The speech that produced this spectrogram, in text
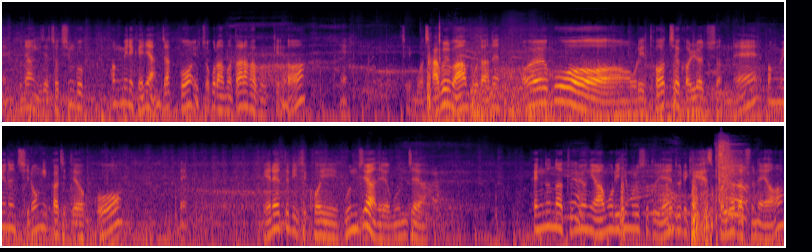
네, 그냥 이제 저 친구 황민이 괜히 안 잡고 이쪽으로 한번 따라가 볼게요. 예. 뭐 잡을 마음보다는 어이구 우리 덫에 걸려주셨네. 황민은 지렁이까지 되었고 네. 얘네들이 이제 거의 문제아네요 문제아. 백누나 두 명이 아무리 힘을 써도 얘네들이 계속 걸려다 주네요.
